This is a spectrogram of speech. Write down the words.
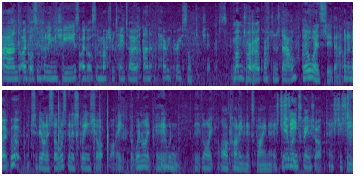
And I got some halloumi cheese, I got some mashed potato and peri peri salted chips. Mum's wrote her questions down I always do that. on a notebook. To be honest, I was going to screenshot, right? But when I, it, it wouldn't, it like, oh, I can't even explain it. It's just, It e- wouldn't screenshot. it's just easier.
